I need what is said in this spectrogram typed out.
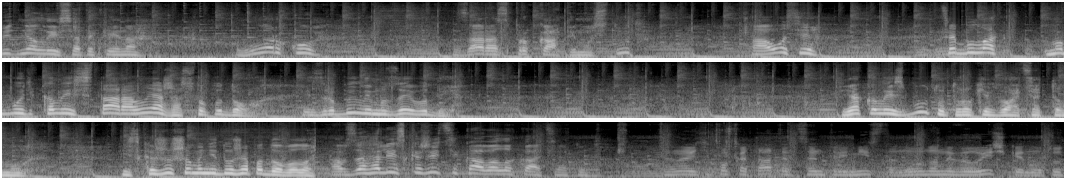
Піднялися таки на горку. Зараз прокатимось тут. А ось і це була, мабуть, колись стара вежа стопудово. І зробили музей води. Я колись був тут років 20 тому. І скажу, що мені дуже подобалось. А взагалі скажи, цікава локація тут. Та навіть і покатати в центрі міста. Ну воно невеличке, ну тут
